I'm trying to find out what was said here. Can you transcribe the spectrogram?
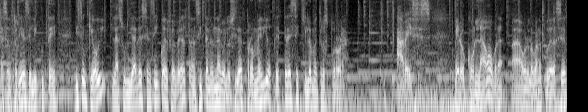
las autoridades del IQT dicen que hoy las unidades en 5 de febrero transitan en una velocidad promedio de 13 kilómetros por hora. A veces. Pero con la obra, ahora lo van a poder hacer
